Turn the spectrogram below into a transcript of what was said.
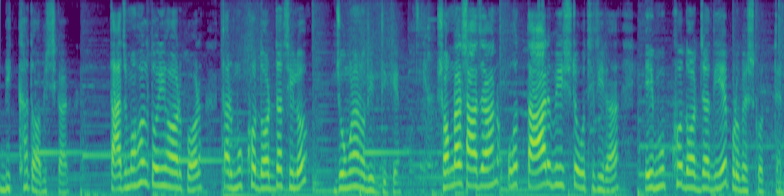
বিখ্যাত আবিষ্কার। তাজমহল তৈরি হওয়ার পর তার মুখ্য দরজা ছিল যমুনা নদীর দিকে। সম্রাট শাহজাহান ও তার বিশিষ্ট অতিথিরা এই মুখ্য দরজা দিয়ে প্রবেশ করতেন।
